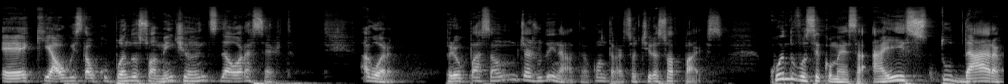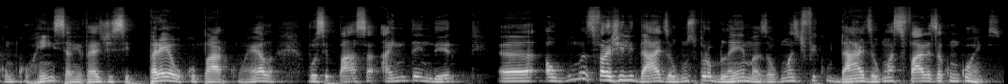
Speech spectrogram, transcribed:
é que algo está ocupando a sua mente antes da hora certa. Agora, preocupação não te ajuda em nada, ao contrário, só tira a sua paz. Quando você começa a estudar a concorrência, ao invés de se preocupar com ela, você passa a entender uh, algumas fragilidades, alguns problemas, algumas dificuldades, algumas falhas da concorrência.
